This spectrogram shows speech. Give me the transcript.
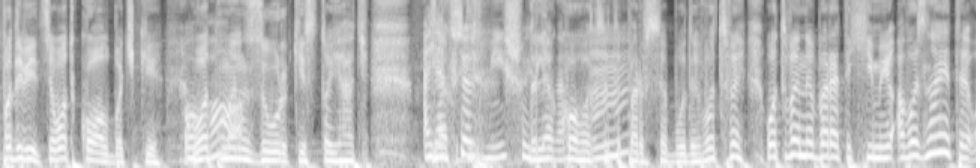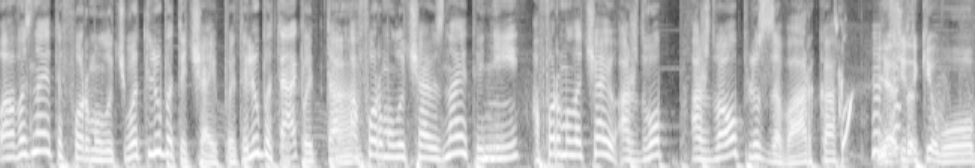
подивіться, от колбочки, Ого. от мензурки стоять. А як все змішується, Для да? кого це Мгм. тепер все буде? От ви, от ви не берете хімію. А ви знаєте, а ви знаєте формулу? От любите чай пити? Любите Так. пити? Так. Ага. А формулу чаю знаєте? Ні. А формула чаю H2, H2O плюс заварка. Я Всі д- такі, о,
